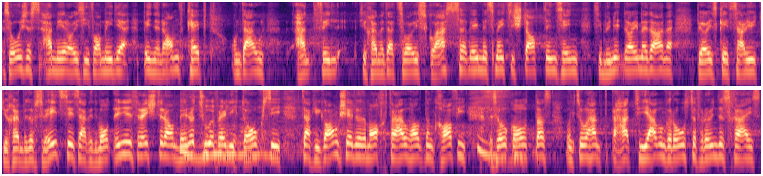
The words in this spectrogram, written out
So ist es, haben wir unsere Familie beieinander gehabt und auch haben viel Sie kommen auch zu uns essen, wenn wir jetzt mit in der Stadt sind. Sie müssen nicht neu mehr da. Bei uns gibt es auch Leute, die kommen aufs WC, sagen, ich will nicht ins Restaurant, bin nur zufällig da gewesen. Sage ich, Gangstelle, dann macht die Frau halt einen Kaffee. So geht das. Und so hat sie auch einen grossen Freundeskreis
